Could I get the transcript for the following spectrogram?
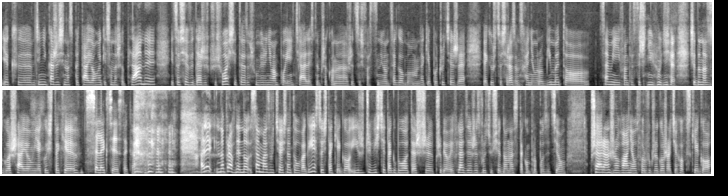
jak y, dziennikarze się nas pytają, jakie są nasze plany i co się wydarzy w przyszłości, to ja zawsze mówię, że nie mam pojęcia, ale jestem przekonana, że coś fascynującego, bo mam takie poczucie, że jak już coś razem z Hanią robimy, to sami fantastyczni ludzie się do nas zgłaszają i jakoś takie... Selekcja jest taka. Ale naprawdę, no sama zwróciłaś na to uwagę. Jest coś takiego i rzeczywiście tak było też y, przy Białej Fladze, że zwrócił się do nas z taką propozycją przearanżowania utworów Grzegorza Ciechowskiego,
